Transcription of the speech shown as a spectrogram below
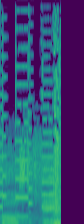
supposed to feel.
